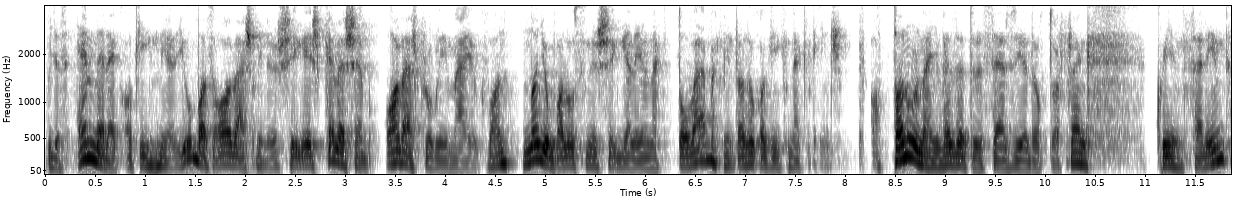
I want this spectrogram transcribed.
hogy az emberek, akiknél jobb az alvás minősége és kevesebb alvás problémájuk van, nagyobb valószínűséggel élnek tovább, mint azok, akiknek nincs. A tanulmány vezető szerzője dr. Frank Quinn szerint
